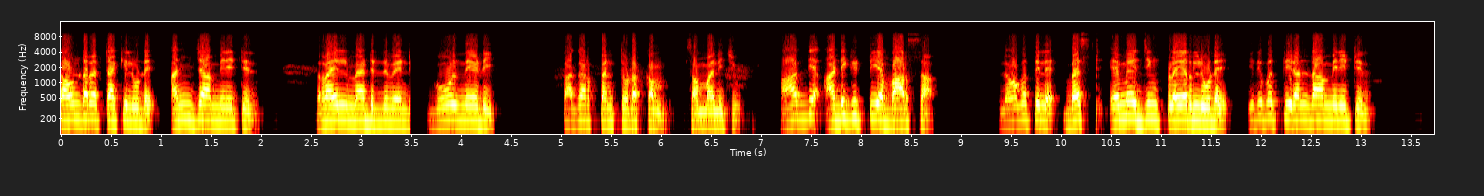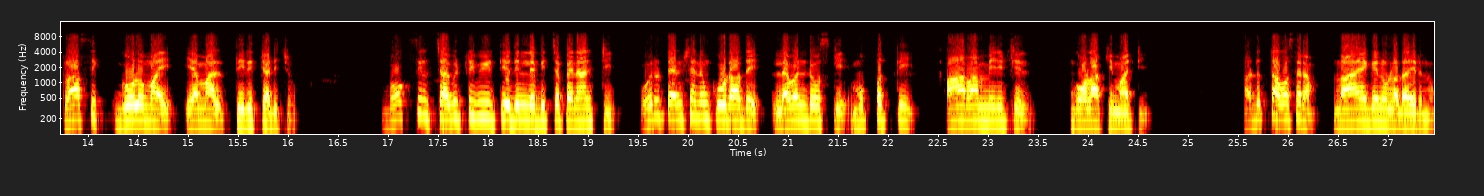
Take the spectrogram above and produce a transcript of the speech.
കൗണ്ടർ അറ്റാക്കിലൂടെ അഞ്ചാം മിനിറ്റിൽ റയൽ മാഡ്രിഡിന് വേണ്ടി ഗോൾ നേടി തകർപ്പൻ തുടക്കം സമ്മാനിച്ചു. ആദ്യ അടി കിട്ടിയ ബാർസ ലോകത്തിലെ ബെസ്റ്റ് എമേജിംഗ് പ്ലെയറിലൂടെ ഇരുപത്തിരണ്ടാം മിനിറ്റിൽ ക്ലാസിക് ഗോളുമായി യമാൽ തിരിച്ചടിച്ചു. ബോക്സിൽ ചവിട്ടി വീഴ്ത്തിയതിന് ലഭിച്ച പെനാൽറ്റി ഒരു ടെൻഷനും കൂടാതെ ലെവൻഡോസ്കി മുപ്പത്തി ആറാം മിനിറ്റിൽ ഗോളാക്കി മാറ്റി. അടുത്ത അവസരം നായകനുള്ളതായിരുന്നു.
